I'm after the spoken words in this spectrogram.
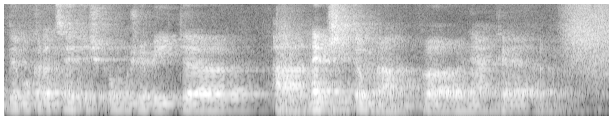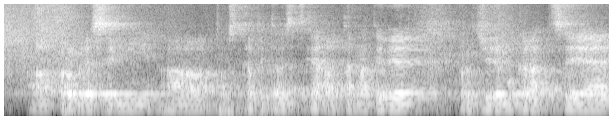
demokracie těžko může být eh, nepřítomná v nějaké progresivní a postkapitalistické alternativě, protože demokracie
